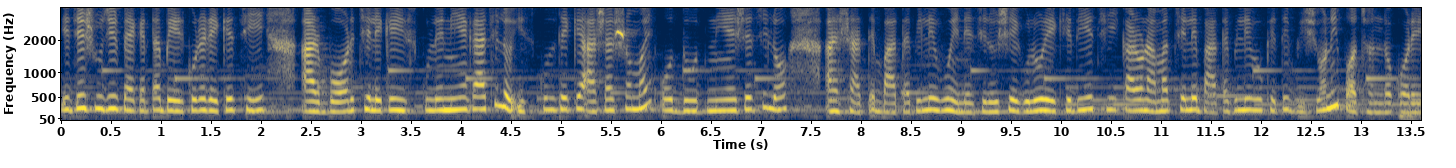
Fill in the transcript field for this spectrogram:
এই যে সুজির প্যাকেটটা বের করে রেখেছি, আর বর ছেলেকে স্কুলে নিয়ে গেছিল। স্কুল থেকে আসার সময় ও দুধ নিয়ে এসেছিল, আর সাথে বাতাবি লেবু এনেছিল, সেগুলো রেখে দিয়েছি। কারণ আমার ছেলে বাতাবি লেবু খেতে ভীষণই পছন্দ করে।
